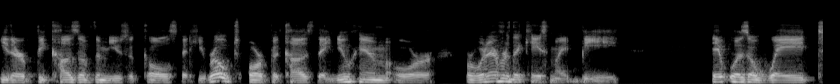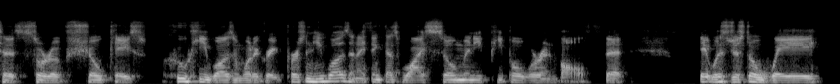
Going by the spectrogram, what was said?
either because of the musicals that he wrote or because they knew him or or whatever the case might be. It was a way to sort of showcase who he was and what a great person he was. And I think that's why so many people were involved. That it was just a way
